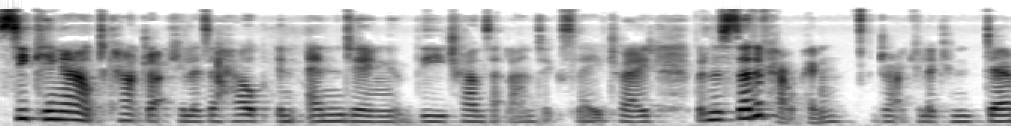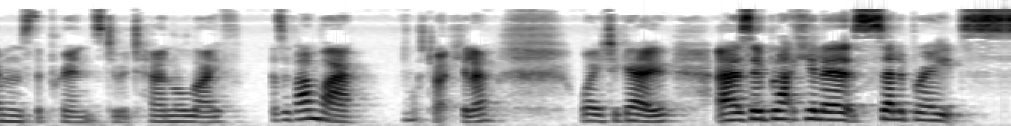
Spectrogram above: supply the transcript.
seeking out Count Dracula to help in ending the transatlantic slave trade. But instead of helping, Dracula condemns the prince to eternal life as a vampire. Thanks, Dracula. Way to go. Uh, so Blacula celebrates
